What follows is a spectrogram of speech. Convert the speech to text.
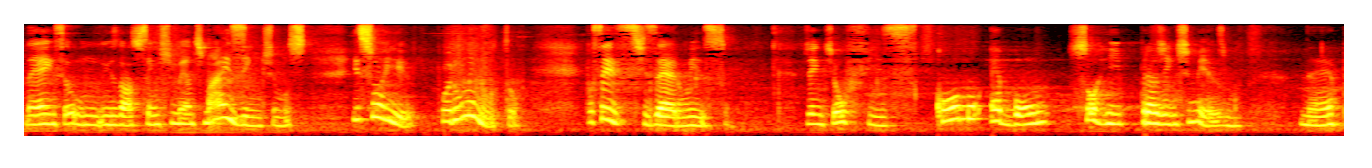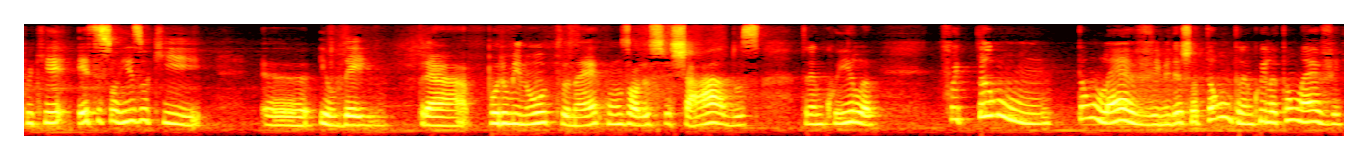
né, em, em nossos sentimentos mais íntimos e sorrir por um minuto. Vocês fizeram isso? Gente, eu fiz. Como é bom sorrir pra gente mesmo, né? Porque esse sorriso que uh, eu dei pra, por um minuto, né, com os olhos fechados, tranquila, foi tão, tão leve, me deixou tão tranquila, tão leve.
